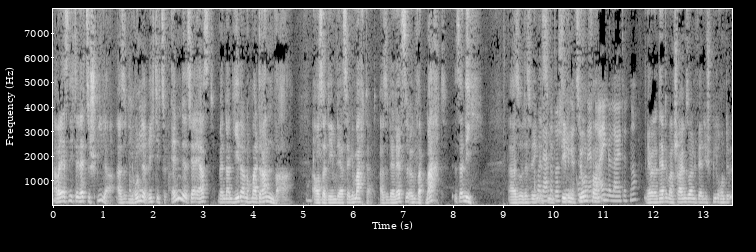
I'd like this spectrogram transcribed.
Aber der ist nicht der letzte Spieler. Also die Okay. Runde richtig zu Ende ist ja erst, wenn dann jeder nochmal dran war. Außer dem, der es ja gemacht hat. Also der letzte irgendwas macht, ist er nicht. Also deswegen ist die Definition von. eingeleitet, ne? Ja, aber dann hätte man schreiben sollen, wer die Spielrunde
